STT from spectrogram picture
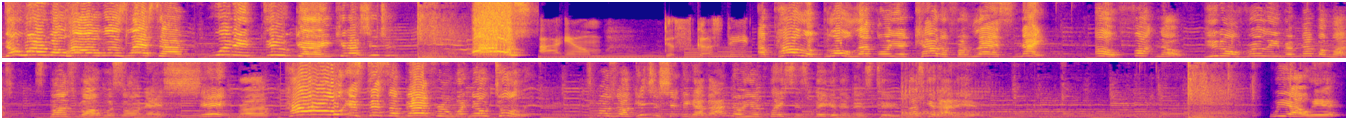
Don't worry about how I was last time. What it do, Gary? Can I shoot you? Oh! I am disgusted. A pile of blow left on your counter from last night. Oh, fuck no. You don't really remember much. SpongeBob was on that shit, bruh. How is this a bathroom with no toilet? SpongeBob, get your shit together. I know your place is bigger than this, too. Let's get out of here. We out here.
